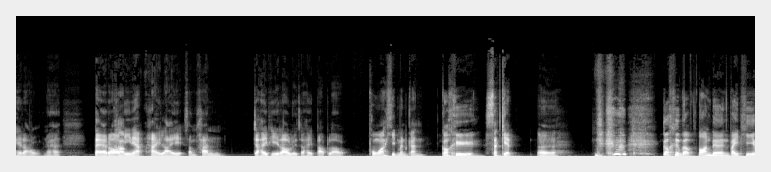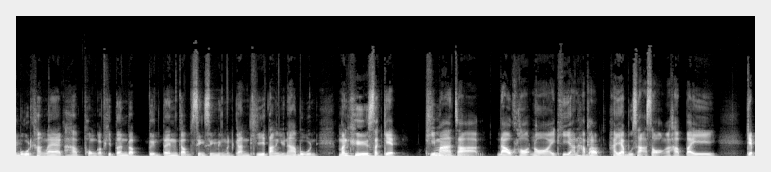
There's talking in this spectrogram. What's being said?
ให้เรานะฮะ แต่รอบครับนี้เนี่ยไฮไลท์สำคัญ จะให้พี่เล่าหรือจะให้ปั๊บเล่า ผมว่าคิดเหมือนกัน ก็คือสะเก็ดเออ ก็คือแบบตอนเดินไปที่บูธครั้งแรกอะครับ ผมกับพี่เติ้ลแบบตื่นเต้นกับสิ่งสิ่งหนึ่งเหมือนกันที่ตั้งอยู่หน้าบูธมันคือสะเก็ดที่มาจากดาวเคราะห์น้อยที่ยานฮาครับฮายาบูสะสองอะครับไปเก็บ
